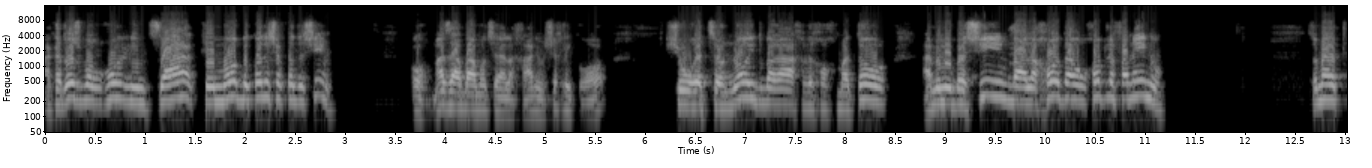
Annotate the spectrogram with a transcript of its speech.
הקדוש ברוך הוא נמצא כמו בקודש הקודשים. או, מה זה ארבע אמות של הלכה? אני ממשיך לקרוא. שהוא רצונו יתברך וחוכמתו המלובשים בהלכות הארוחות לפנינו. זאת אומרת,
